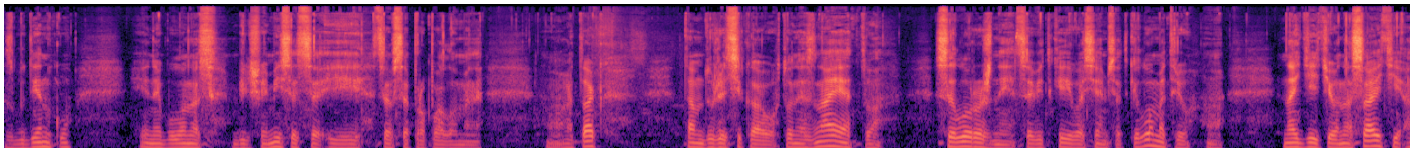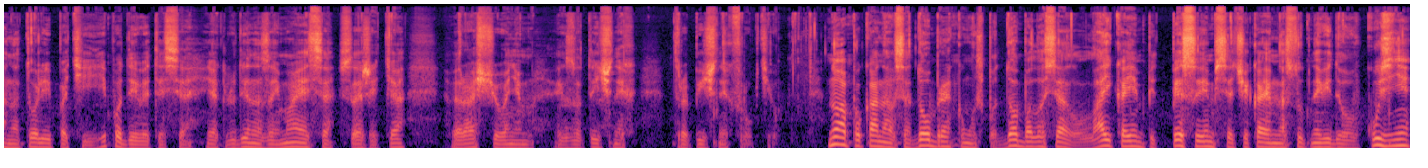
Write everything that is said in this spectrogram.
з будинку, і не було нас більше місяця, і це все пропало в мене. А так, там дуже цікаво. Хто не знає, то село Рожни, це від Києва 70 кілометрів. Найдіть його на сайті Анатолій Патій і подивитеся, як людина займається все життя вирощуванням екзотичних тропічних фруктів. Ну а поки на все добре, кому сподобалося, лайкаємо, підписуємося, чекаємо наступне відео в кузні.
